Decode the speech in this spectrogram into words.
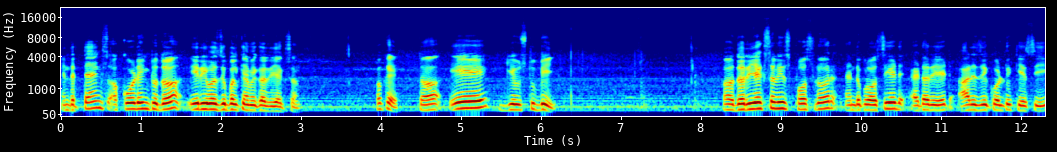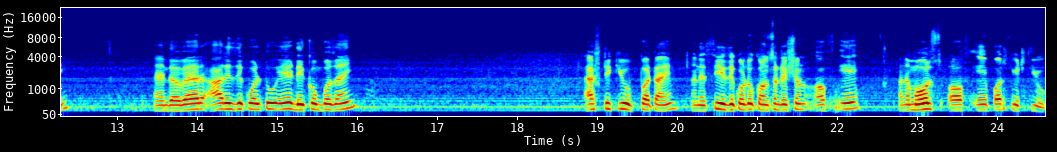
in the tanks according to the irreversible chemical reaction. Okay, the A gives to B. Uh, the reaction is first order and proceed at a rate R is equal to Kc and uh, where R is equal to A decomposing Ft cube per time and C is equal to concentration of A and moles of A per feet cube.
